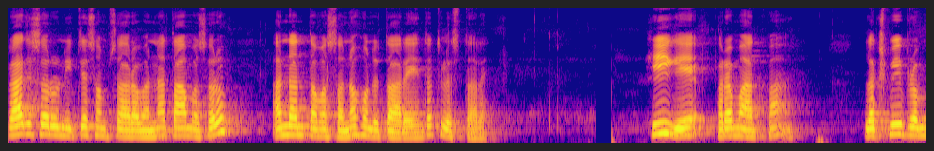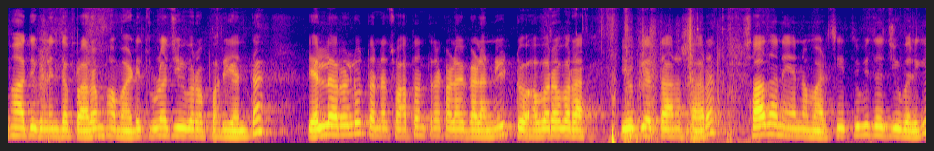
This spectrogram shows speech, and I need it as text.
ರಾಜಸರು ನಿತ್ಯ ಸಂಸಾರವನ್ನು ತಾಮಸರು ಅನ್ನಂತಮಸ್ಸನ್ನು ಹೊಂದುತ್ತಾರೆ ಅಂತ ತಿಳಿಸ್ತಾರೆ. ಹೀಗೆ ಪರಮಾತ್ಮ ಲಕ್ಷ್ಮೀ ಬ್ರಹ್ಮಾದಿಗಳಿಂದ ಪ್ರಾರಂಭ ಮಾಡಿ ತೃಣಜೀವರ ಪರ್ಯಂತ ಎಲ್ಲರಲ್ಲೂ ತನ್ನ ಸ್ವಾತಂತ್ರ್ಯ ಕಳೆಗಳನ್ನಿಟ್ಟು ಅವರವರ ಯೋಗ್ಯತಾನುಸಾರ ಸಾಧನೆಯನ್ನು ಮಾಡಿಸಿ ತ್ರಿವಿಧ ಜೀವರಿಗೆ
